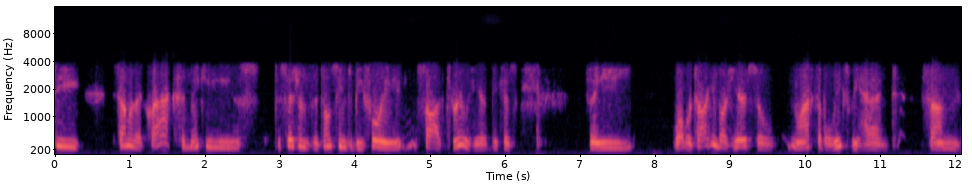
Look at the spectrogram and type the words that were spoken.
see some of the cracks in making these decisions that don't seem to be fully thought through here because the what we're talking about here. So in the last couple of weeks, we had some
